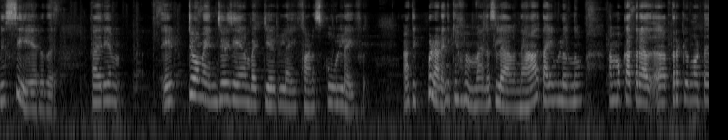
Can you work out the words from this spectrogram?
മിസ് ചെയ്യരുത്. കാര്യം ഏറ്റവും എൻജോയ് ചെയ്യാൻ പറ്റിയ ഒരു ലൈഫാണ് സ്കൂൾ ലൈഫ് അതിപ്പോഴാണ് എനിക്ക് മനസ്സിലാവുന്നത്. ആ ടൈമിലൊന്നും നമുക്കത്ര അത്രയ്ക്കും അങ്ങോട്ട്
